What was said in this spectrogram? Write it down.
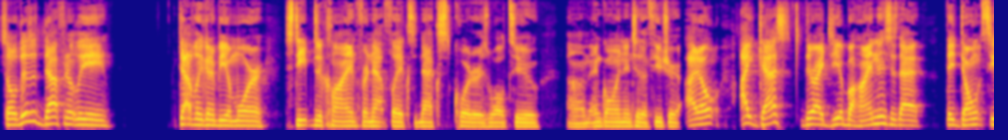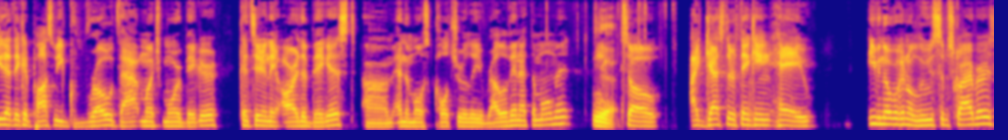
So this is definitely, definitely going to be a more steep decline for Netflix next quarter as well too, um, and going into the future. I don't. I guess their idea behind this is that they don't see that they could possibly grow that much more bigger, considering they are the biggest um, and the most culturally relevant at the moment. Yeah. So I guess they're thinking, hey, even though we're going to lose subscribers,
